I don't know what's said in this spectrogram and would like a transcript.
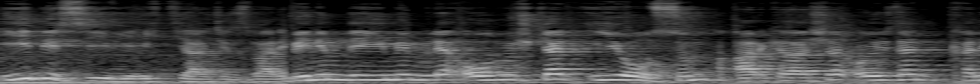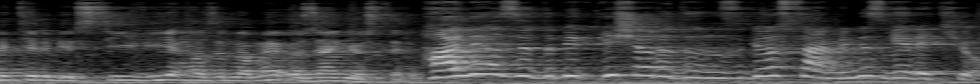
iyi bir CV'ye ihtiyacınız var. Benim deyimimle olmuşken iyi olsun arkadaşlar. O yüzden kaliteli bir CV'yi hazırlamaya özen gösterin. Hali hazırda bir iş aradığınızı göstermeniz gerekiyor.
